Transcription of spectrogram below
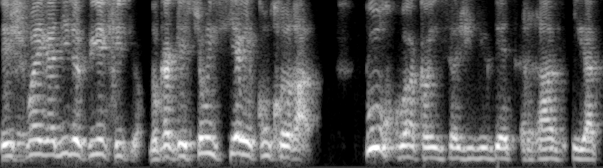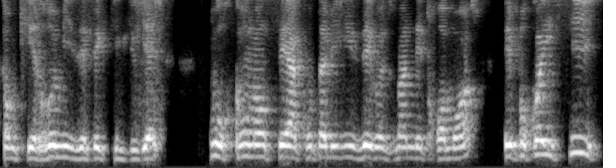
Et Shmuel a dit depuis l'écriture. Donc la question ici, elle est contre Rav. Pourquoi, quand il s'agit du guet, Rav, il attend qu'il y ait remise effective du guet pour commencer à comptabiliser le Zman des trois mois? Et pourquoi ici,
